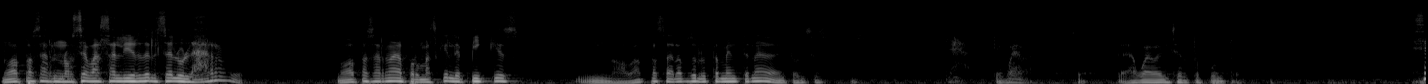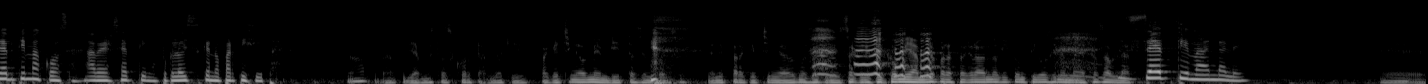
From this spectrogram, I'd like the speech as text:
no va a pasar, no se va a salir del celular. No va a pasar nada, por más que le piques, no va a pasar absolutamente nada. Entonces, pues, ya, qué hueva. O sea, te da hueva en cierto punto. Séptima cosa. A ver, séptima, porque lo dices que no participas. No, pues, ah, pues ya me estás cortando aquí. ¿Para qué chingados me invitas entonces? ya ni para qué chingados me sacri- sacrifico mi hambre para estar grabando aquí contigo si no me dejas hablar. Séptima, ándale. Eh,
